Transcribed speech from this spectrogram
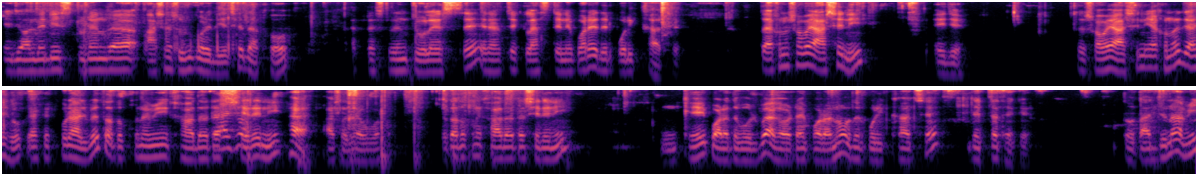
এই যে অলরেডি স্টুডেন্টরা আসা শুরু করে দিয়েছে, দেখো। একটা স্টুডেন্ট চলে এসছে, এরা হচ্ছে ক্লাস টেনে পরে এদের পরীক্ষা আছে। তো এখনও সবাই আসেনি। এই যে। তো সবাই আসেনি এখনও যাই হোক এক এক করে আসবে। ততক্ষণ আমি খাওয়া দাওয়াটা সেরে নিই হ্যাঁ আসা যাব তো ততক্ষণে খাওয়া দাওয়াটা সেরে নিই খেয়ে পড়াতে বসবো। এগারোটায় পড়ানো ওদের পরীক্ষা আছে দেড়টা থেকে। তো তার জন্য আমি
